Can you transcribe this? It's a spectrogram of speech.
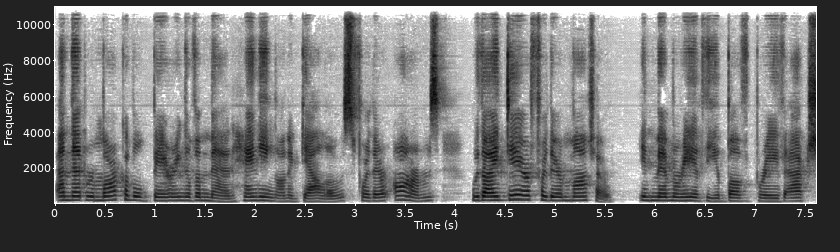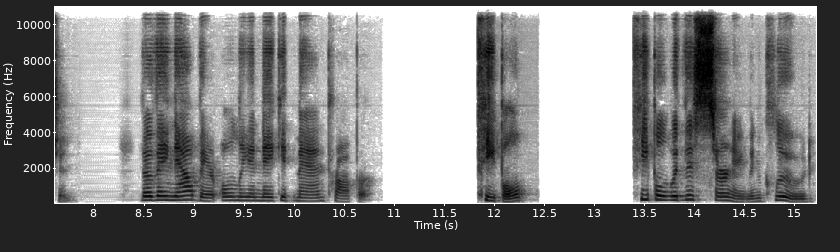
and that remarkable bearing of a man hanging on a gallows for their arms, with I dare for their motto, in memory of the above brave action, though they now bear only a naked man proper. People People with this surname include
